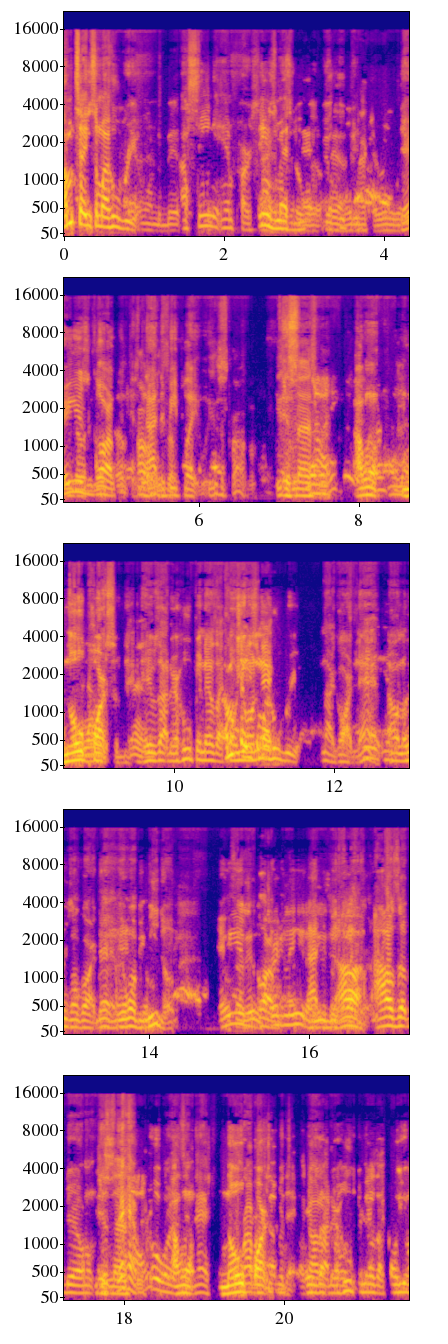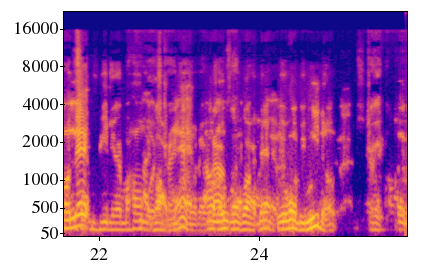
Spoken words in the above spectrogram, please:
I'm gonna tell you somebody who real. one of the best? I seen it in person. Teams match up well. yeah, they match up really well. Darius Garland is not to be played with. He's a problem. He's It's- a nice I want no parts of that. He was out there hooping. They was like, "Oh, you you on somebody that?" who real. Not guarding that. I don't know who's gonna guard that. It won't be me though. So was Garland. Turkey League or not you to be just- Ah, I was up there on. Just, they have pro I runs in want that. no Robert parts of that. that. They was out there hooping. They was like, "Oh, you on that?" Be there. My I'm not homeboys guarding training. that. I don't know who's gonna guard that. It won't be me though. Straight. So it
